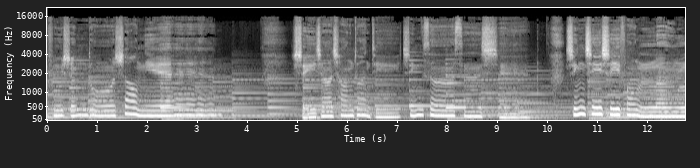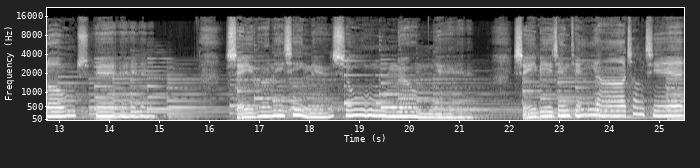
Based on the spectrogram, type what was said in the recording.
浮生多少年？谁家唱断笛金色丝线？轻起西风冷楼阙，谁蛾眉轻敛修流年？谁比肩天涯仗剑？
